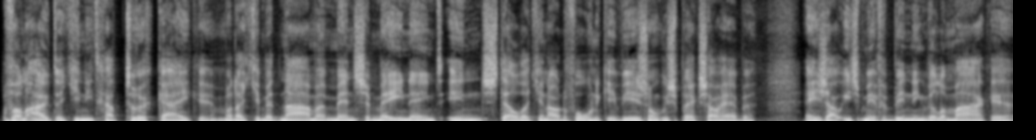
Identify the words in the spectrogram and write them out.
ervan uit dat je niet gaat terugkijken, maar dat je met name mensen meeneemt in. Stel dat je nou de volgende keer weer zo'n gesprek zou hebben. En je zou iets meer verbinding willen maken.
